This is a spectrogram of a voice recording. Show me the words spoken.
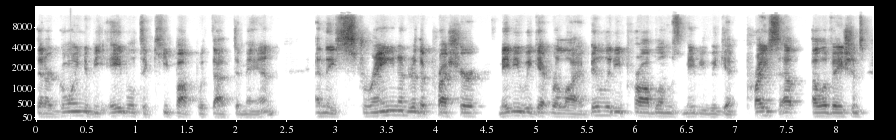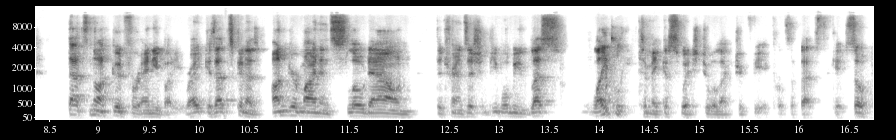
that are going to be able to keep up with that demand and they strain under the pressure. Maybe we get reliability problems, maybe we get price elevations that's not good for anybody, right? Because that's going to undermine and slow down the transition. People will be less likely to make a switch to electric vehicles if that's the case. So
